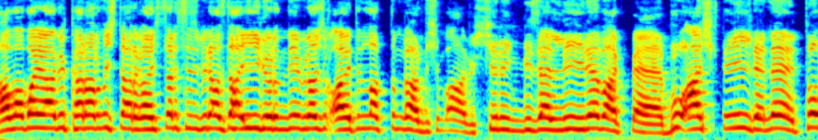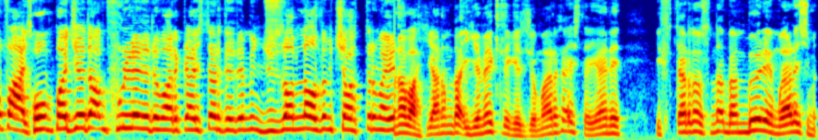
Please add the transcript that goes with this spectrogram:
Hava bayağı bir kararmıştı arkadaşlar. Siz biraz daha iyi görün diye birazcık aydınlattım kardeşim. Abi şunun güzelliğine bak be. Bu aşk değil de ne? Tofaş. Pompacıya da fulle dedim arkadaşlar. Dedemin cüzdanını aldım çaktırmayın. Buna bak yanımda yemekle geziyorum arkadaşlar. Yani iftardan sonra ben böyleyim kardeşim.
